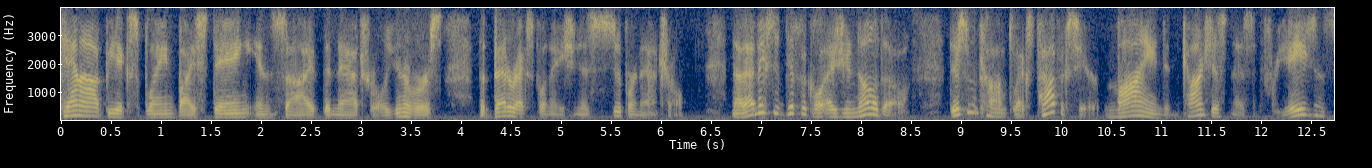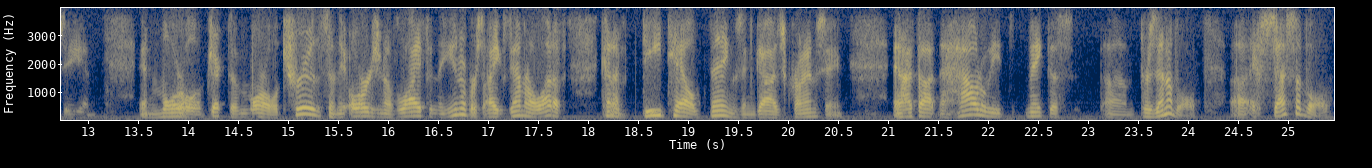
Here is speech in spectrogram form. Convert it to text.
cannot be explained by staying inside the natural universe. The better explanation is supernatural. Now, that makes it difficult, as you know, though. There's some complex topics here mind and consciousness and free agency and, and moral, objective moral truths and the origin of life in the universe. I examine a lot of kind of detailed things in God's crime scene. And I thought, now, how do we make this um, presentable, uh, accessible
